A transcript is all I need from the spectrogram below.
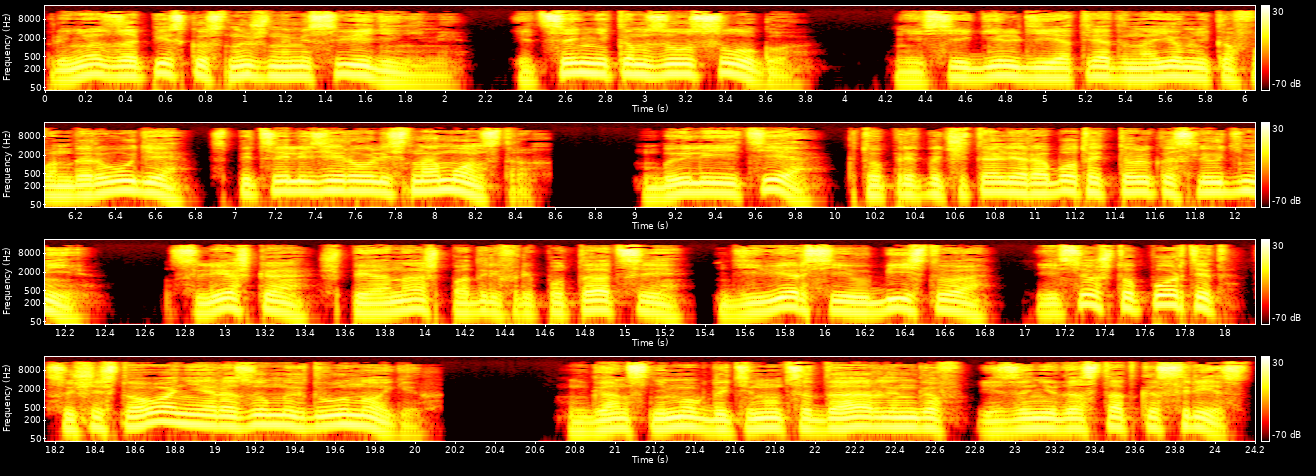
принес записку с нужными сведениями и ценником за услугу. Не все гильдии и отряды наемников в Андервуде специализировались на монстрах. Были и те, кто предпочитали работать только с людьми. Слежка, шпионаж, подрыв репутации, диверсии, убийства и все, что портит существование разумных двуногих. Ганс не мог дотянуться до арлингов из-за недостатка средств,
